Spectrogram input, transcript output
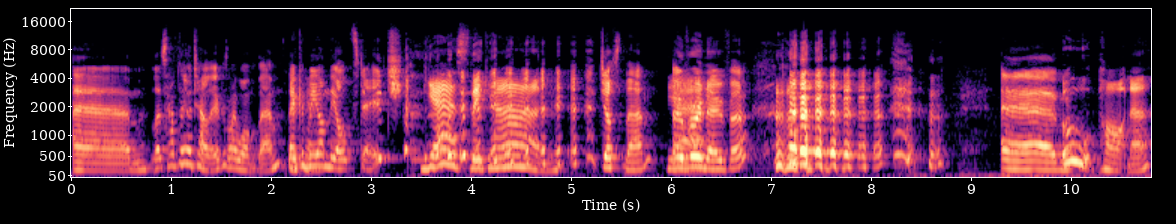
Um, let's have the hotelier because I want them. They can be on the alt stage. Yes, they can. Just them, Yeah. over and over. um, Oh, partner.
